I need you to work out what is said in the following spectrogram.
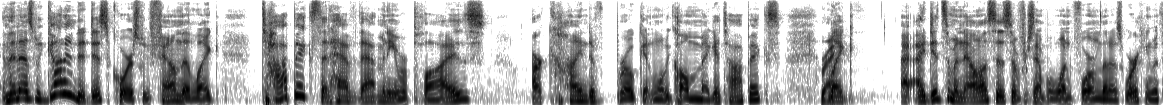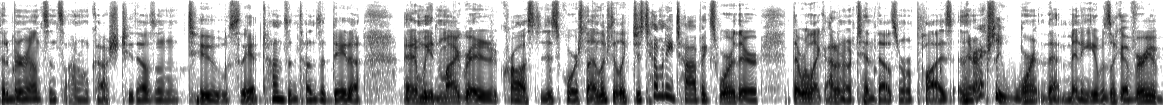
and then as we got into discourse, we found that like topics that have that many replies are kind of broken. What we call mega topics, Right. like. I I did some analysis of, for example, one forum that I was working with had been around since I don't know, gosh, 2002. So they had tons and tons of data, and we had migrated it across to Discourse. And I looked at like just how many topics were there that were like I don't know, 10,000 replies, and there actually weren't that many. It was like a very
